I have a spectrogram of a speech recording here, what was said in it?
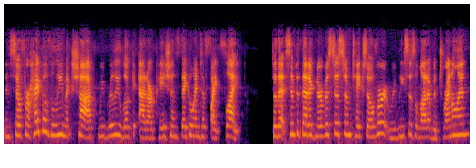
And so for hypovolemic shock, we really look at our patients, they go into fight flight. So that sympathetic nervous system takes over, it releases a lot of adrenaline.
